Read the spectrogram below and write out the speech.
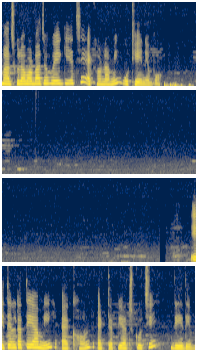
মাছগুলো আমার ভাজা হয়ে গিয়েছে, এখন আমি উঠিয়ে নেব। এই তেলটাতে আমি এখন একটা পেঁয়াজ কুচি দিয়ে দেব।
